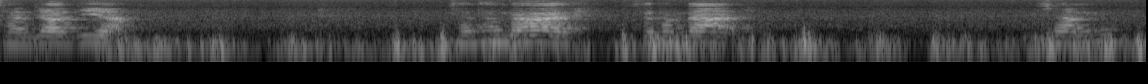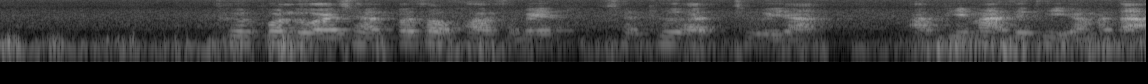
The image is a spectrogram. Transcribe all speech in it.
ฉันยอดเยี่ยม ฉันทำได้ ฉันทำได้ ฉันคือคนรวย ฉันประสบความสำเร็จ ฉันคืออัจฉริยะอภิมหาเศรษฐีอมตะ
